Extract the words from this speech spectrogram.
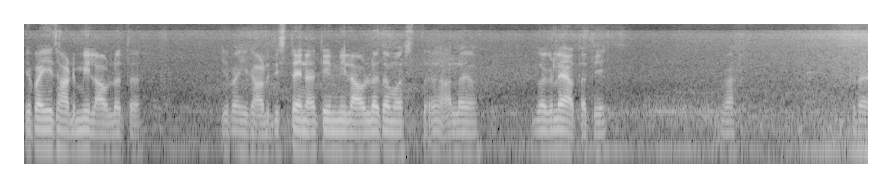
हे पाहिजे झाड मी लावलं तर. हे पाहिजे झाड दिसतंय ना ते मी लावलं तर मस्त आलं. जगलंय आता ते. वा. इकडं.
